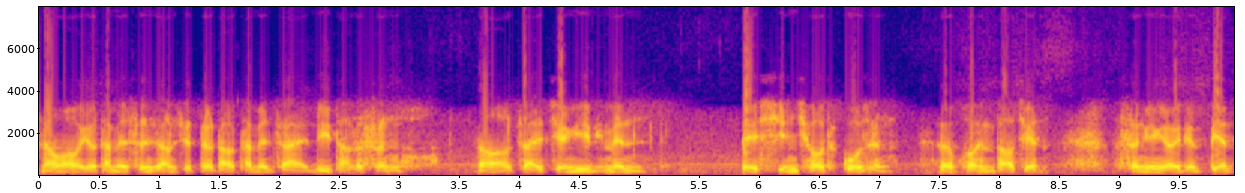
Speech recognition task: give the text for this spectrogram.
然后由他们身上去得到他们在绿岛的生活，然后在监狱里面被寻求的过程，呃，我很抱歉，声音有一点变了。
